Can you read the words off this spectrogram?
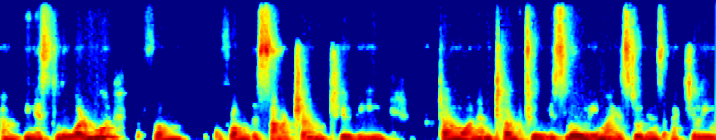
um, in a slower mode from from the summer term to the term one and term two, slowly my students actually,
